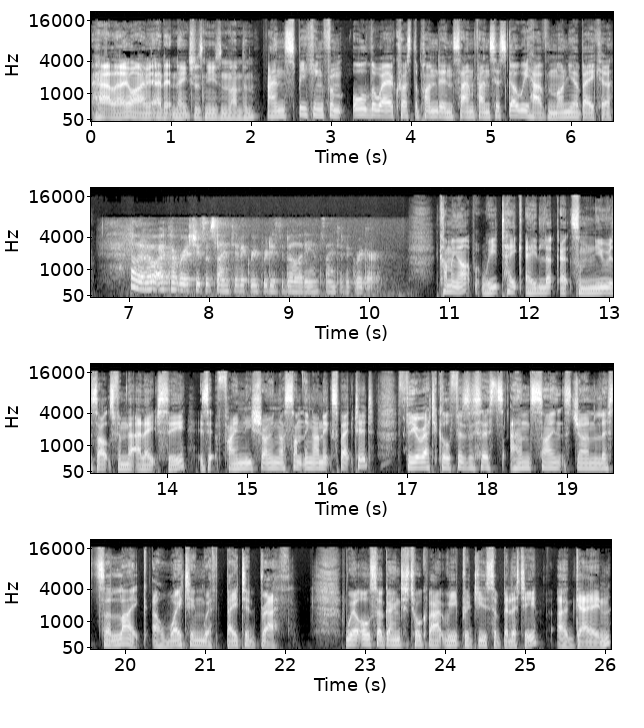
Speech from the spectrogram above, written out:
Hello, I edit Nature's News in London. And speaking from all the way across the pond in San Francisco, we have Monya Baker. Hello, I cover issues of scientific reproducibility and scientific rigor. Coming up, we take a look at some new results from the LHC. Is it finally showing us something unexpected? Theoretical physicists and science journalists alike are waiting with bated breath. We're also going to talk about reproducibility again.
